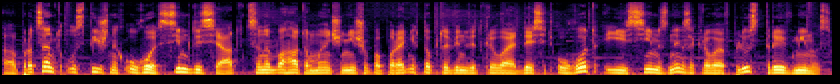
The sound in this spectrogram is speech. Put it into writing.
Е, процент успішних угод 70, це набагато менше, ніж у попередніх, тобто він відкриває 10 угод і 7 з них закриває в плюс, 3 в мінус.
